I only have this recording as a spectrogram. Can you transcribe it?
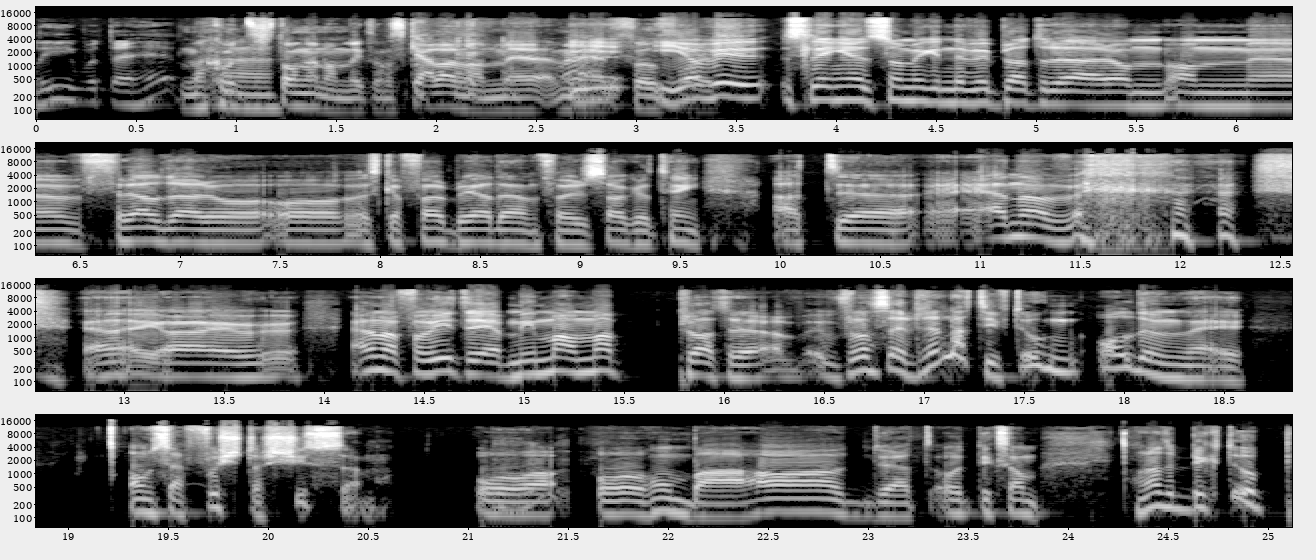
to lead with their head. Man kommer inte stånga någon liksom, skalla någon med, med full Jag force. vill slänga ut så mycket när vi pratade där om, om eh, föräldrar och, och ska förbereda en för saker och ting. Att eh, en av en, jag, en av mina favoriter är att min mamma pratade från så relativt ung ålder med mig om så här första kyssen. Och, och hon bara, ja du vet, och liksom, hon hade byggt upp,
